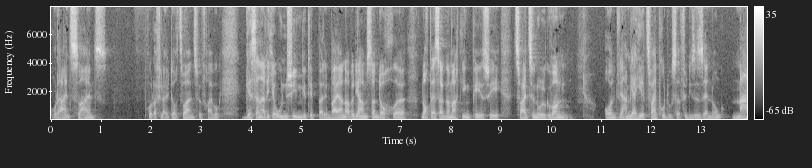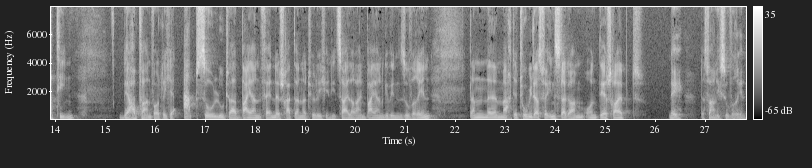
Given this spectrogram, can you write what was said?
oder 1 zu 1 oder vielleicht doch 2-1 für Freiburg. Gestern hatte ich ja unentschieden getippt bei den Bayern, aber die haben es dann doch äh, noch besser gemacht gegen PSG. 2 zu 0 gewonnen. Und wir haben ja hier zwei Producer für diese Sendung. Martin, der Hauptverantwortliche, absoluter Bayern-Fan. Der schreibt dann natürlich in die Zeile rein, Bayern gewinnen souverän. Dann äh, macht der Tobi das für Instagram und der schreibt, nee, das war nicht souverän.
